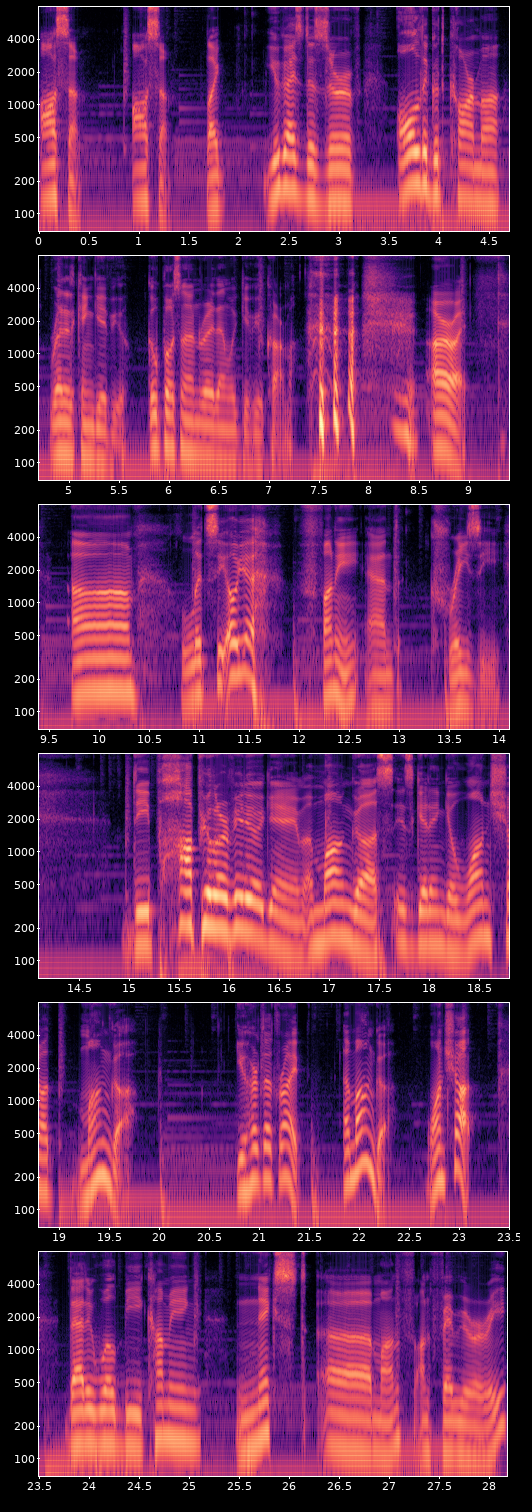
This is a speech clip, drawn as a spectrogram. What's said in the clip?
awesome, awesome. Like you guys deserve all the good karma Reddit can give you. Go post it on Reddit and we'll give you karma. all right. Um, let's see. Oh yeah, funny and crazy. The popular video game Among Us is getting a one shot manga. You heard that right. A manga. One shot. That it will be coming next uh, month on February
